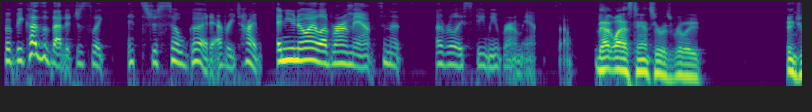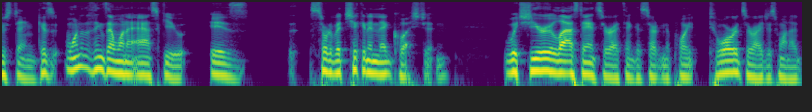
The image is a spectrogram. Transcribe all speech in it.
But because of that, it just like, it's just so good every time. And you know, I love romance and it's a really steamy romance. So that last answer was really interesting because one of the things I want to ask you is uh, sort of a chicken and egg question, which your last answer I think is starting to point towards, or I just want to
